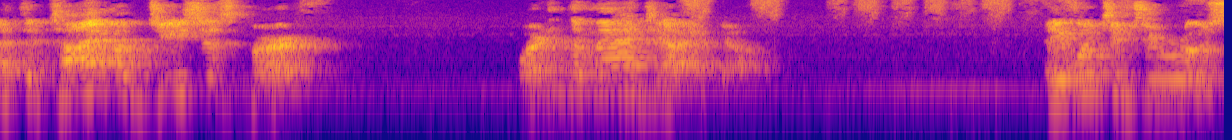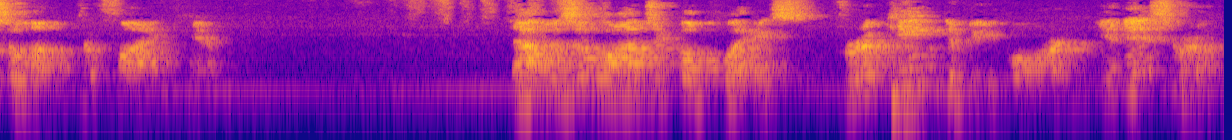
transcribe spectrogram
At the time of Jesus' birth, where did the Magi go? They went to Jerusalem to find him. That was a logical place for a king to be born in Israel.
